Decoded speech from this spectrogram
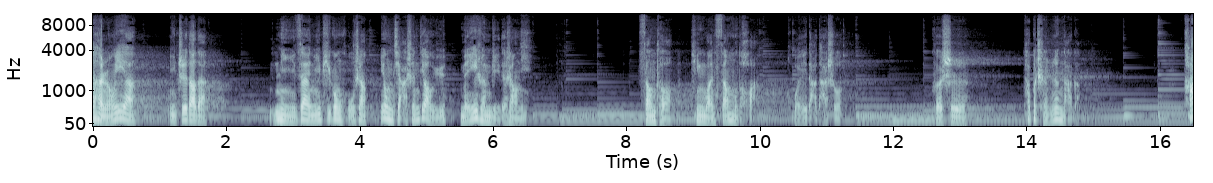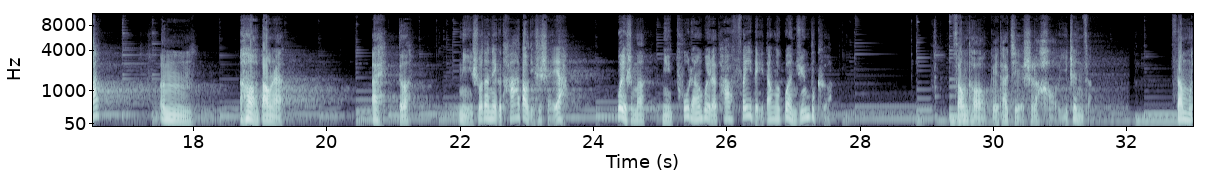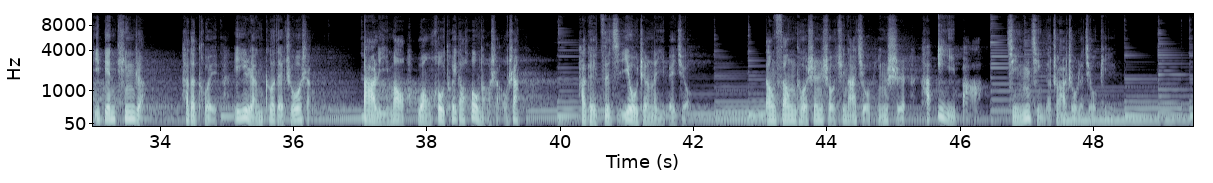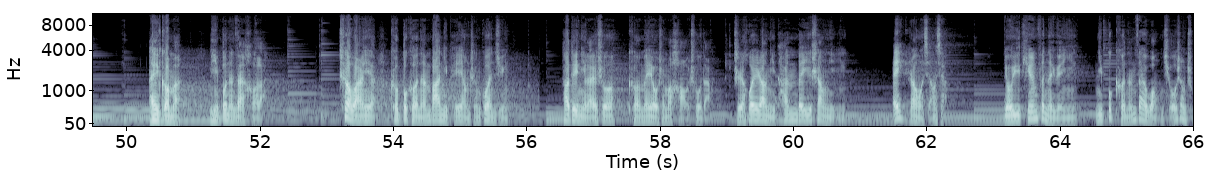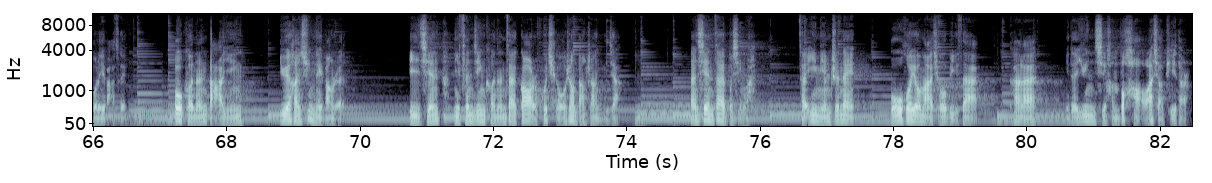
那很容易啊，你知道的。你在泥皮贡湖上用假绳钓鱼，没人比得上你。桑托听完桑木的话，回答他说：“可是，他不承认那个。他，嗯，哦，当然。哎，得，你说的那个他到底是谁呀？为什么你突然为了他非得当个冠军不可？”桑托给他解释了好一阵子。桑姆一边听着，他的腿依然搁在桌上，大礼帽往后推到后脑勺上。他给自己又斟了一杯酒。当桑托伸手去拿酒瓶时，他一把紧紧地抓住了酒瓶。“哎，哥们，你不能再喝了，这玩意可不可能把你培养成冠军。它对你来说可没有什么好处的，只会让你贪杯上瘾。哎，让我想想。”由于天分的原因，你不可能在网球上出类拔萃，不可能打赢约翰逊那帮人。以前你曾经可能在高尔夫球上当上赢家，但现在不行了，在一年之内不会有马球比赛。看来你的运气很不好啊，小皮特。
